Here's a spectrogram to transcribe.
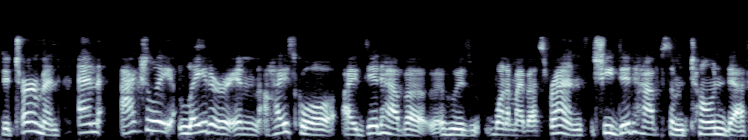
determined. And actually, later in high school, I did have a, who is one of my best friends, she did have some tone deaf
